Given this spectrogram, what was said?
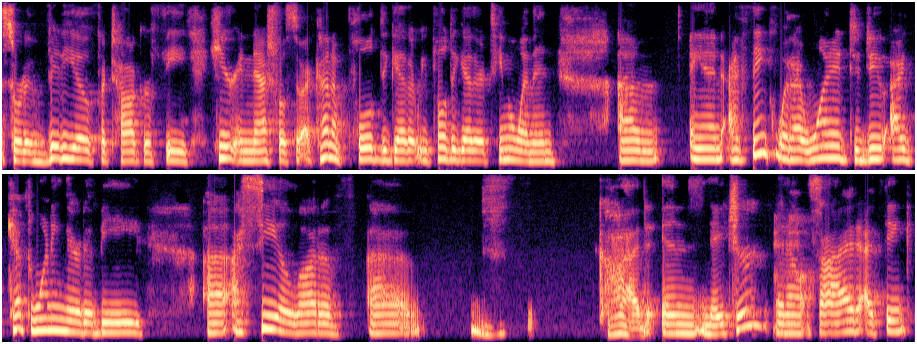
sort of video photography here in Nashville. So I kind of pulled together. We pulled together a team of women. Um, and I think what I wanted to do, I kept wanting there to be. Uh, I see a lot of uh, God in nature and outside. I think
